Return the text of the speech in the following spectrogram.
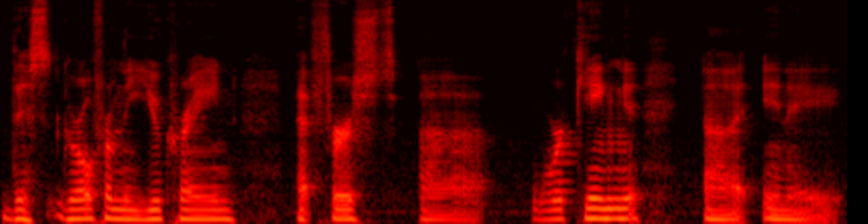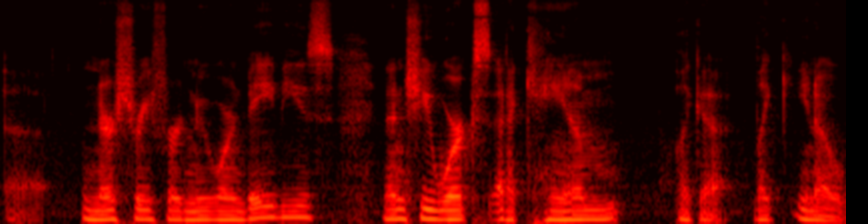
this girl from the Ukraine at first uh, working uh, in a uh, nursery for newborn babies. Then she works at a cam, like a like you know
